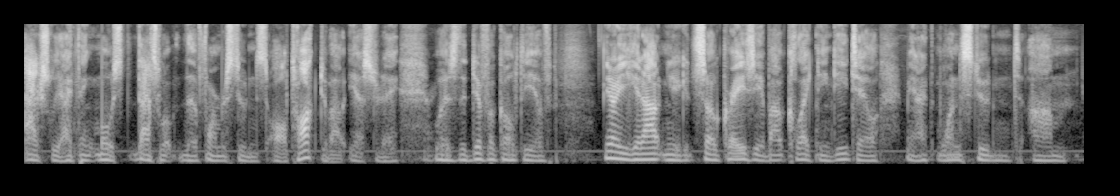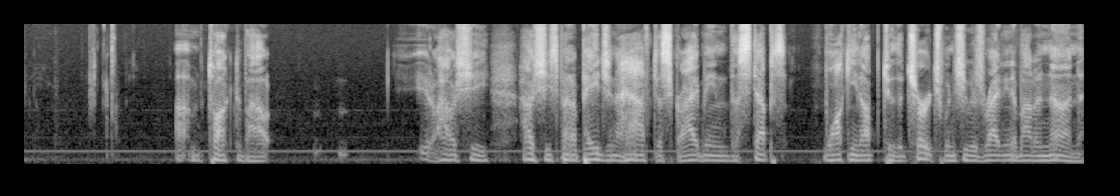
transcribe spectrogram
actually I think most that's what the former students all talked about yesterday right. was the difficulty of you know you get out and you get so crazy about collecting detail. I mean, I, one student um, um, talked about you know how she how she spent a page and a half describing the steps walking up to the church when she was writing about a nun.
